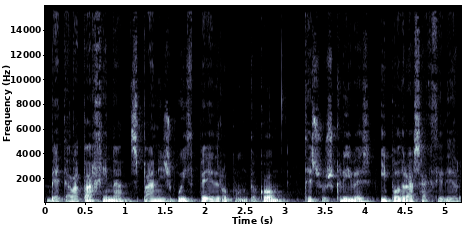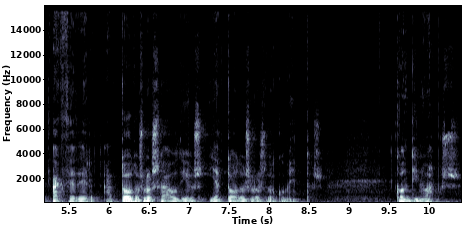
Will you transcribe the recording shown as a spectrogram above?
vete a la página SpanishWithPedro.com, te suscribes y podrás acceder, acceder a todos los audios y a todos los documentos. Continuamos.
